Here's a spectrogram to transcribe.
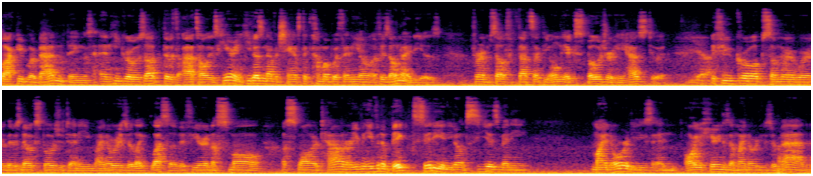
black people are bad and things, and he grows up that's all he's hearing. He doesn't have a chance to come up with any of his own ideas for himself if that's like the only exposure he has to it. Yeah. If you grow up somewhere where there's no exposure to any minorities or like less of, if you're in a small a smaller town or even even a big city and you don't see as many minorities and all you're hearing is that minorities are bad,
